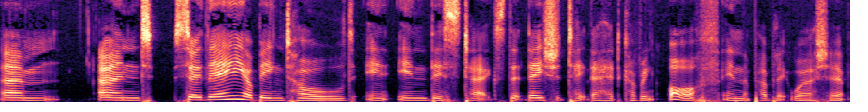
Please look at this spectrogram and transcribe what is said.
Um, and so they are being told in, in this text that they should take their head covering off in the public worship.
